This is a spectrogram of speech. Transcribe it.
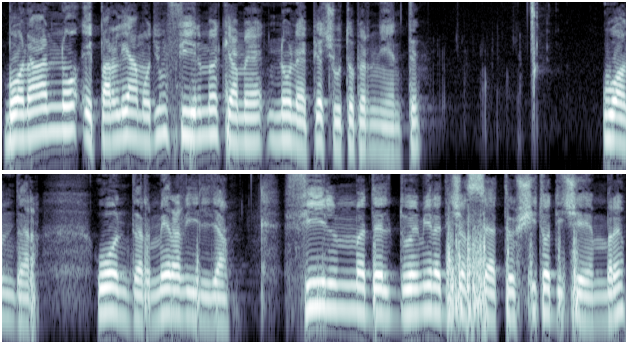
Buon anno e parliamo di un film che a me non è piaciuto per niente. Wonder, Wonder, meraviglia, film del 2017, uscito a dicembre,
